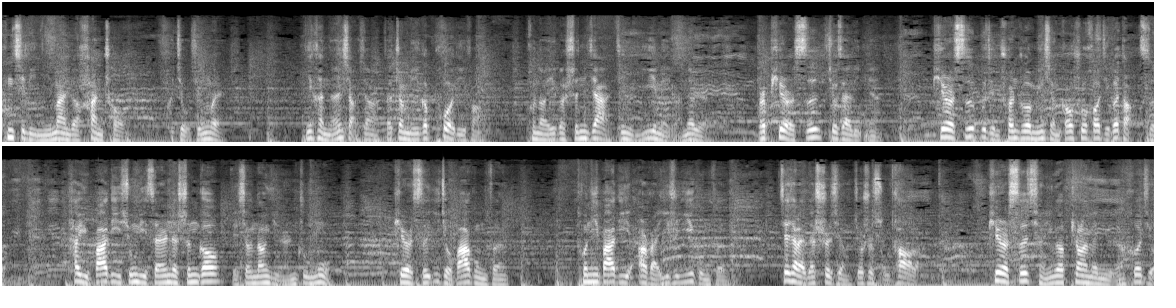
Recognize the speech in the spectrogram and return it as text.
空气里弥漫着汗臭和酒精味。你很难想象，在这么一个破地方碰到一个身价近一亿美元的人，而皮尔斯就在里面。皮尔斯不仅穿着明显高出好几个档次，他与巴蒂兄弟三人的身高也相当引人注目。皮尔斯一九八公分，托尼·巴蒂二百一十一公分。接下来的事情就是俗套了。皮尔斯请一个漂亮的女人喝酒，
